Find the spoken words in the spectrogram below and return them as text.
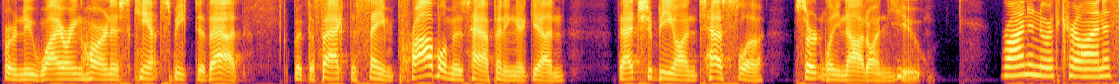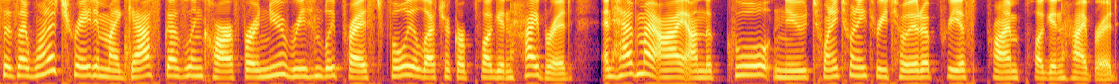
for a new wiring harness, can't speak to that. But the fact the same problem is happening again, that should be on Tesla, certainly not on you. Ron in North Carolina says, I want to trade in my gas guzzling car for a new, reasonably priced, fully electric or plug in hybrid and have my eye on the cool new 2023 Toyota Prius Prime plug in hybrid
